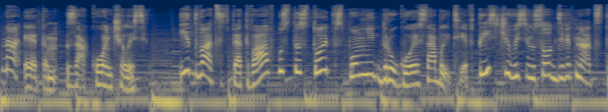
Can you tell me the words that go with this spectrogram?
на этом закончилось. И 25 августа стоит вспомнить другое событие. В 1819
